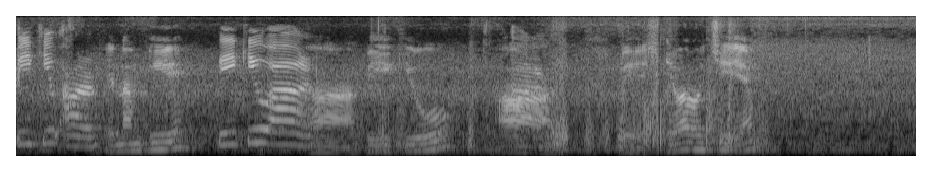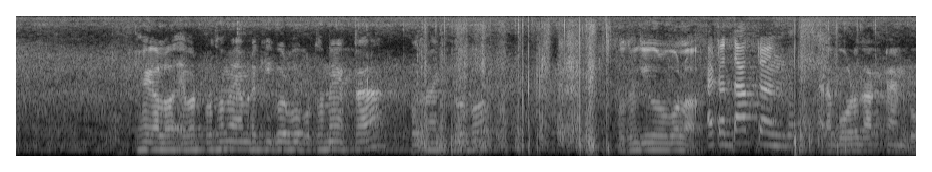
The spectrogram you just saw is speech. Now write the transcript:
পি কিউ আর এর নাম কি? P Q R P Q R বেশ এবার হচ্ছে হয়ে গেল। এবার প্রথমে আমরা কি করব? প্রথমে একটা প্রথমে কি করব? প্রথমে কি করব বলো? একটা দাগ টানবো একটা বড় দাগ টানবো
